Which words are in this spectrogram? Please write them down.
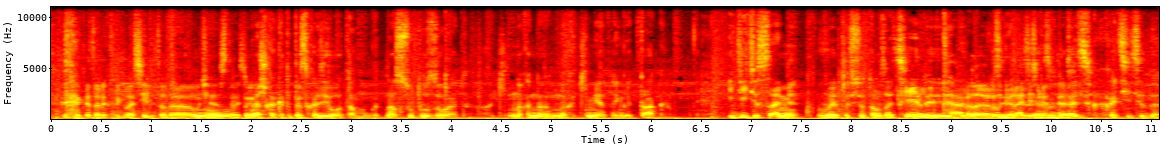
которых пригласили туда ну, участвовать. Понимаешь, как это происходило? Там, говорят, нас суд вызывают на, на, на Хакимият. Они говорят, так, идите сами, вы это все там затеяли. Да, разбирайтесь, разбирайтесь как хотите, да.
